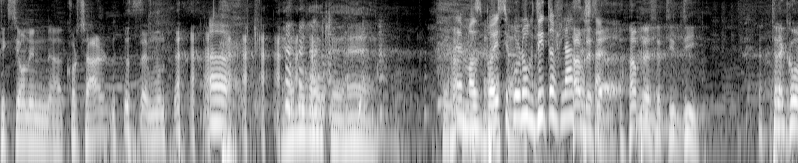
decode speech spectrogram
diksionin uh, korçar, nëse mund. E me lajte, he. E mos bëj sikur nuk di të flasësh tani. Fol bre, fol bre se ti di. Trego,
